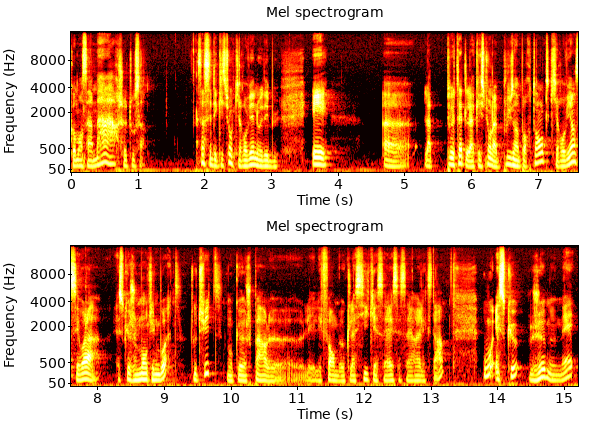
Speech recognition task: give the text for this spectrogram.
comment ça marche, tout ça. Ça, c'est des questions qui reviennent au début. Et euh, peut-être la question la plus importante qui revient, c'est voilà, est-ce que je monte une boîte tout de suite? Donc euh, je parle euh, les, formes classiques, SAS, SARL, etc. Ou est-ce que je me mets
